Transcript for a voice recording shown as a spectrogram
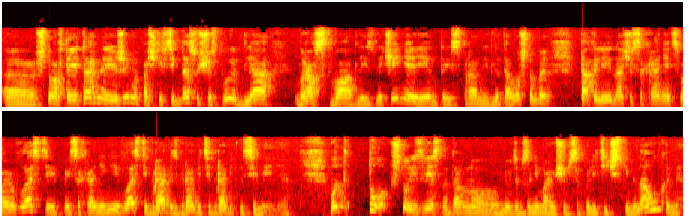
э, что авторитарные режимы почти всегда существуют для воровства, для извлечения ренты из страны, для того, чтобы так или иначе сохранять свою власть и при сохранении власти грабить, грабить и грабить население. Вот то, что известно давно людям, занимающимся политическими науками,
